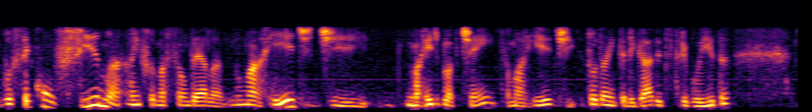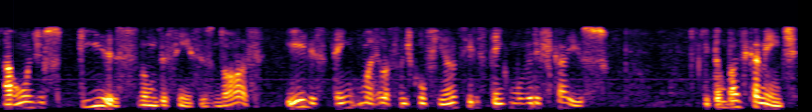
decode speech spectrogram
você confirma a informação dela numa rede de uma rede blockchain, que é uma rede toda interligada e distribuída, aonde os peers, vamos dizer assim, esses nós, eles têm uma relação de confiança e eles têm como verificar isso. Então, basicamente,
